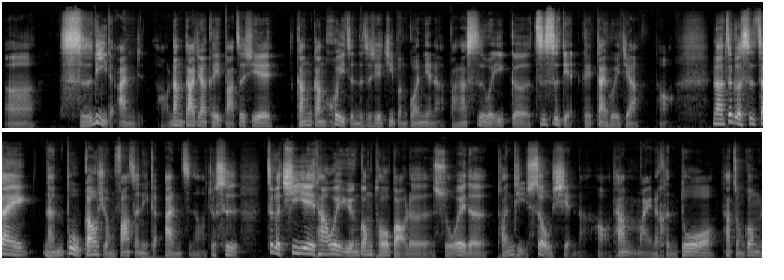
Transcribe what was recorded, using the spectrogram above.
呃实例的案子，好，让大家可以把这些。刚刚会诊的这些基本观念啊，把它视为一个知识点，可以带回家。好，那这个是在南部高雄发生的一个案子啊，就是这个企业它为员工投保了所谓的团体寿险啊，好，他买了很多哦，他总共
